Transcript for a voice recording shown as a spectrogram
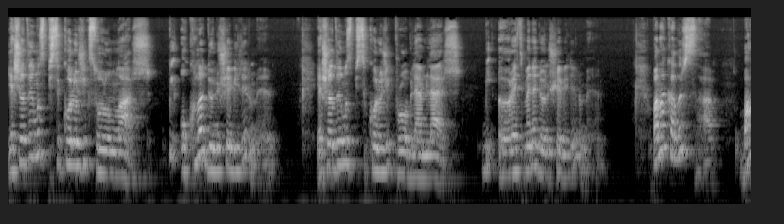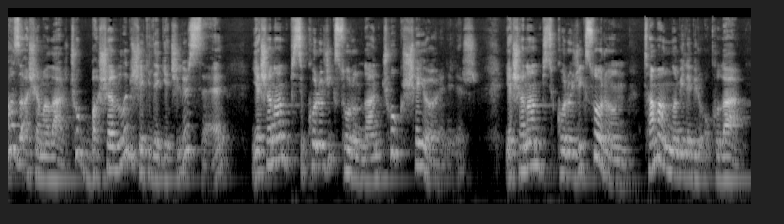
Yaşadığımız psikolojik sorunlar bir okula dönüşebilir mi? Yaşadığımız psikolojik problemler bir öğretmene dönüşebilir mi? Bana kalırsa bazı aşamalar çok başarılı bir şekilde geçilirse yaşanan psikolojik sorundan çok şey öğrenilir. Yaşanan psikolojik sorun tam anlamıyla bir okula,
